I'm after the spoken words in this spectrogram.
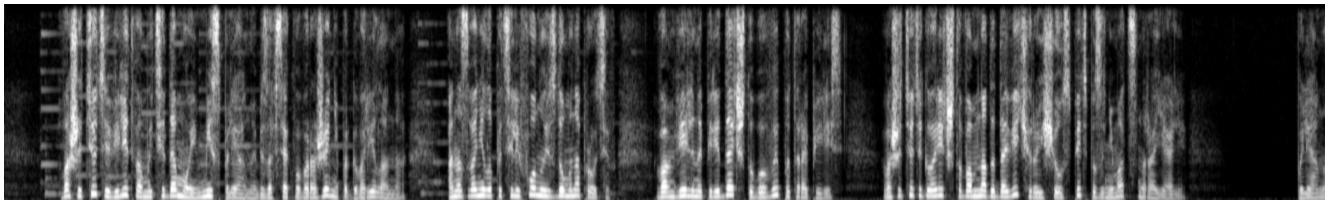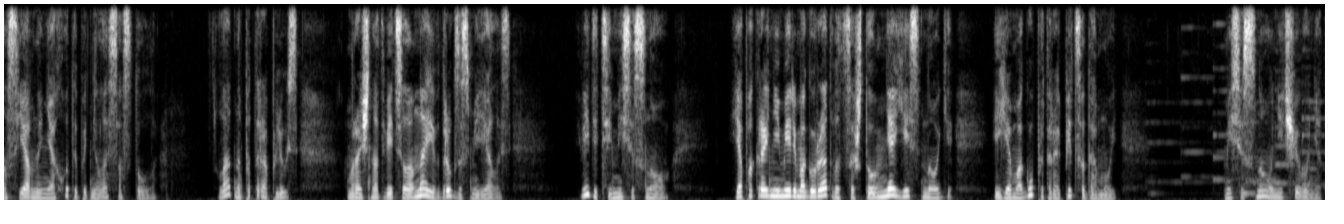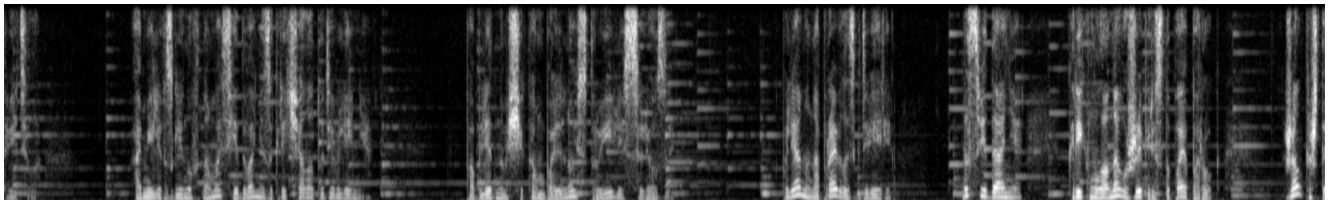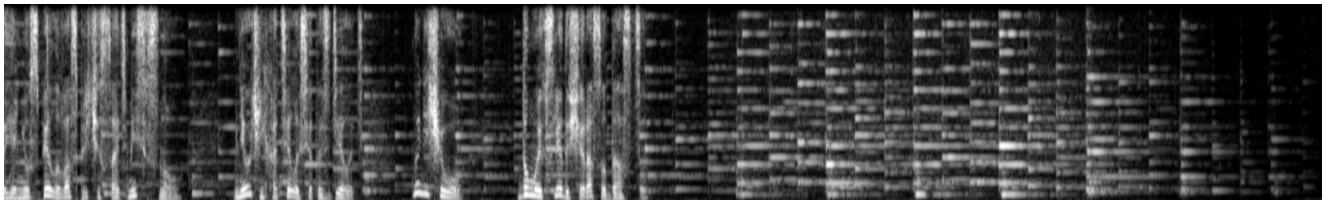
«Ваша тетя велит вам идти домой, мисс Полиана», — безо всякого выражения проговорила она. Она звонила по телефону из дома напротив. «Вам велено передать, чтобы вы поторопились. Ваша тетя говорит, что вам надо до вечера еще успеть позаниматься на рояле». Полиана с явной неохотой поднялась со стула. «Ладно, потороплюсь мрачно ответила она и вдруг засмеялась. Видите, миссис Сноу, я, по крайней мере, могу радоваться, что у меня есть ноги, и я могу поторопиться домой. Миссис Сноу ничего не ответила. Амили, взглянув на мать, едва не закричала от удивления. По бледным щекам больной струились слезы. Поляна направилась к двери. «До свидания!» — крикнула она, уже переступая порог — Жалко, что я не успела вас причесать, миссис Сноу. Мне очень хотелось это сделать. Но ничего, думаю, в следующий раз удастся.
